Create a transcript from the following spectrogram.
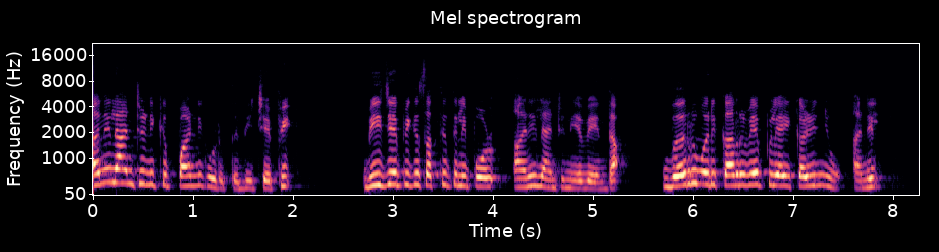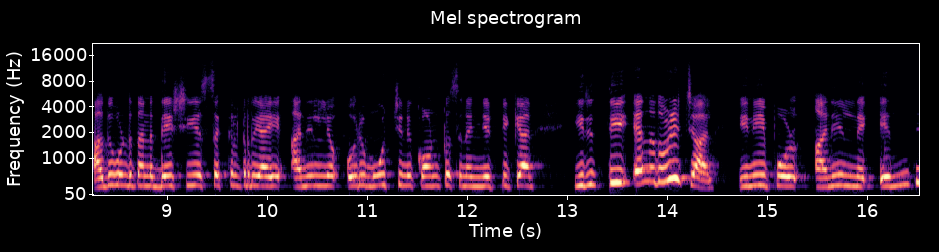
അനിൽ ആന്റണിക്ക് പണി കൊടുത്ത് B J P. B J പിക്ക് സത്യത്തിൽ ഇപ്പോൾ അനിൽ ആന്റണിയെ വേണ്ട. വെറും ഒരു കറിവേപ്പിലായി കഴിഞ്ഞു അനിൽ. അതുകൊണ്ട് തന്നെ ദേശീയ സെക്രട്ടറിയായി അനിലിന് ഒരു മൂച്ചിന് കോൺഗ്രസിനെ ഞെട്ടിക്കാൻ ഇരുത്തി എന്നതൊഴിച്ചാൽ ഇനിയിപ്പോൾ അനിലിനെ എന്ത്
